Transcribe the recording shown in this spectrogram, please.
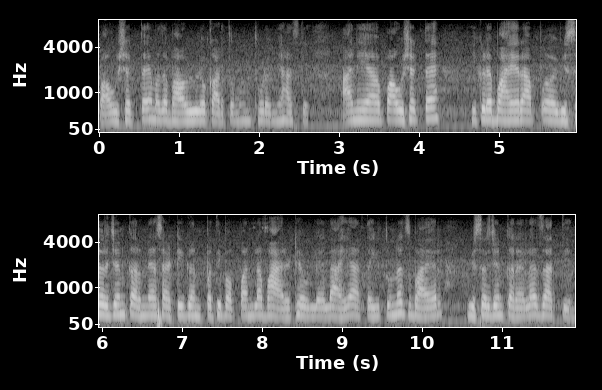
पाहू शकताय माझा भाव व्हिडिओ काढतो म्हणून थोडं मी हसते. आणि पाहू शकताय इकडे बाहेर आप विसर्जन करण्यासाठी गणपती बाप्पांना बाहेर ठेवलेलं आहे. आता इथूनच बाहेर विसर्जन करायला जातील.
